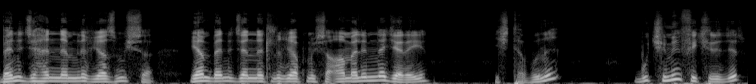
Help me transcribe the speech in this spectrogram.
beni cehennemlik yazmışsa yani beni cennetlik yapmışsa amelim ne gereği? İşte bunu bu kimin fikridir?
